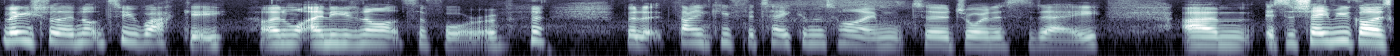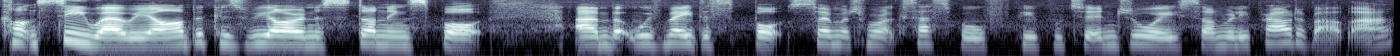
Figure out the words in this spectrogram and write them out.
Make sure they're not too wacky. I, I need an answer for them. but look, thank you for taking the time to join us today. Um, it's a shame you guys can't see where we are because we are in a stunning spot. Um, but we've made the spot so much more accessible for people to enjoy. So I'm really proud about that.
